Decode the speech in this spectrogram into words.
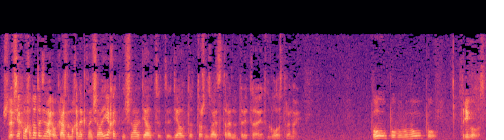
Что для всех маханот одинаково. Каждый махане, когда начала ехать, начинал делать, делать то, то, что называется тройной, то- это- этот голос тройной. Пу, пу, пу, пу, пу. Три голоса.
